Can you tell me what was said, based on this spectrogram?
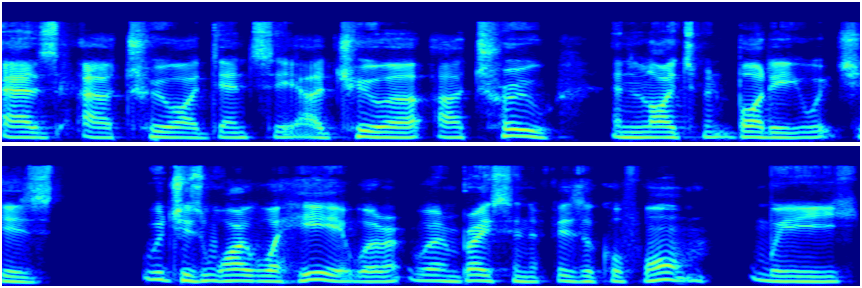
as our true identity, our true uh, our true enlightenment body, which is which is why we're here. We're we're embracing the physical form. We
